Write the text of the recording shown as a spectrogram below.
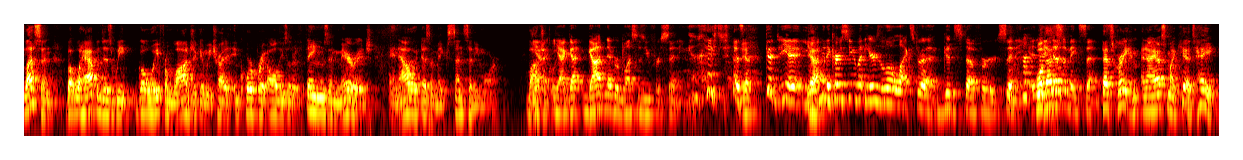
lesson, but what happens is we go away from logic and we try to incorporate all these other things in marriage, and now it doesn't make sense anymore logically. Yeah, yeah God, God never blesses you for sinning. Just Yeah. good. Yeah, yeah, Yeah. I'm going to curse you, but here's a little extra good stuff for sinning. It, Well, it doesn't make sense. That's great. And, and I ask my kids, hey,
